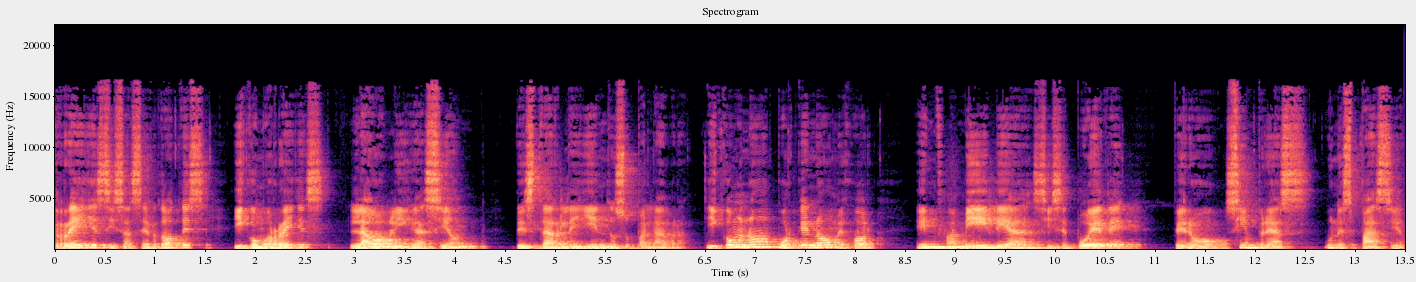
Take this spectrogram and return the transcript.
reyes y sacerdotes y como reyes la obligación de estar leyendo su palabra. Y cómo no, ¿por qué no? Mejor en familia, si se puede, pero siempre haz un espacio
